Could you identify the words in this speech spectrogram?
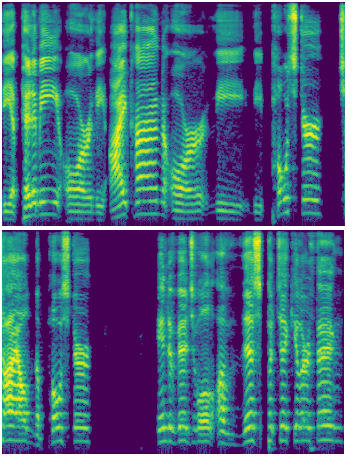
the epitome or the icon or the the poster child, the poster individual of this particular thing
